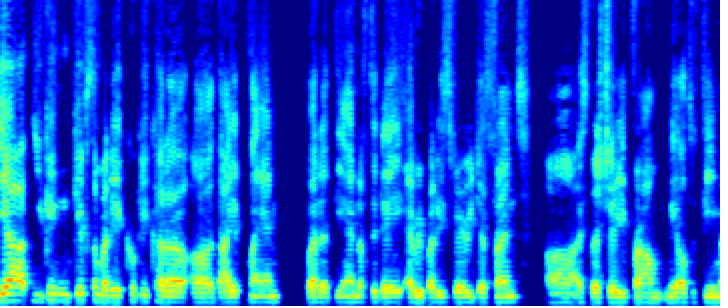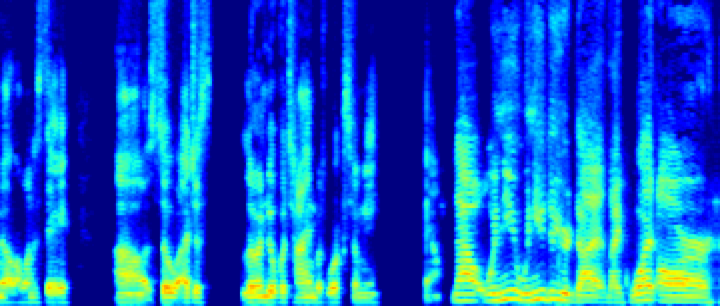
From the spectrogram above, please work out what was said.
yeah, you can give somebody a cookie cutter uh, diet plan, but at the end of the day, everybody's very different, uh, especially from male to female. I want to say, uh, so I just learned over time what works for me. Yeah. Now, when you when you do your diet, like what are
